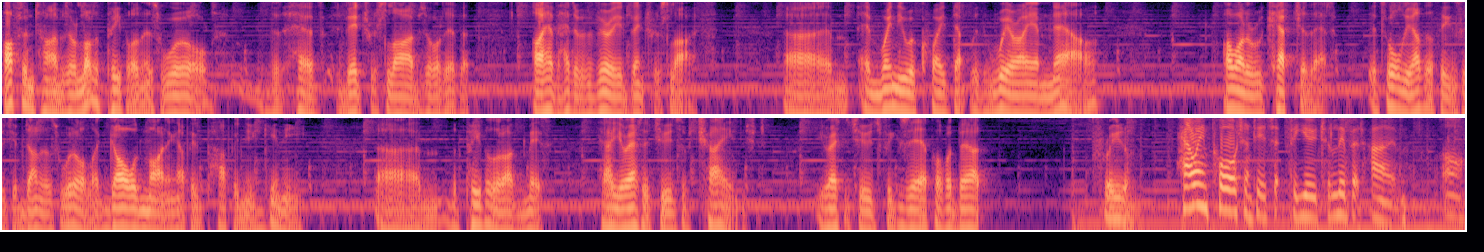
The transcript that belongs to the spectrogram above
oftentimes there are a lot of people in this world that have adventurous lives or whatever. I have had a very adventurous life. Um, and when you equate that with where I am now, I want to recapture that. It's all the other things that you've done as well, like gold mining up in Papua New Guinea, um, the people that I've met, how your attitudes have changed. Your attitudes, for example, about freedom. How important is it for you to live at home? Oh,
